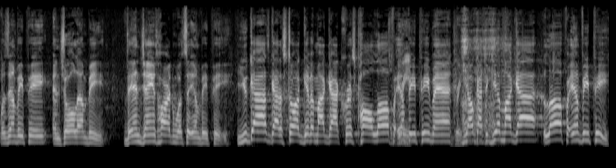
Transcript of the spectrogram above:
was MVP and Joel Embiid. Then James Harden was the MVP. You guys got to start giving my guy Chris Paul love Agreed. for MVP, man. Y'all got to give my guy love for MVP.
